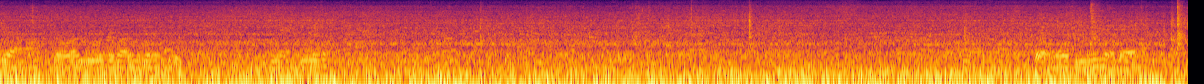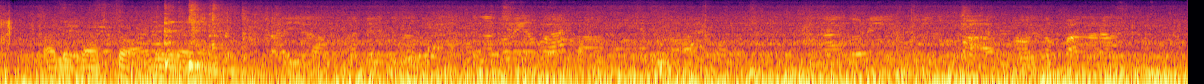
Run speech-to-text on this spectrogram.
yang masuk walur-walur. Yang dia. Tak ada balik dah stok ni. Saya ada Kau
